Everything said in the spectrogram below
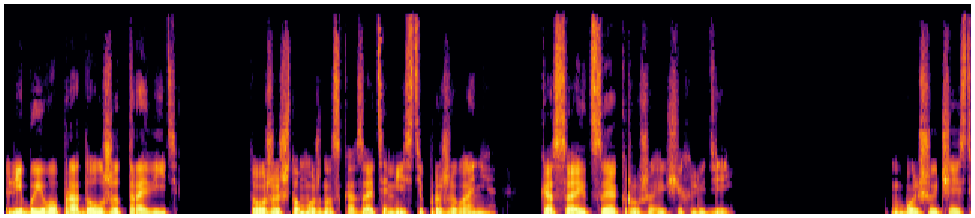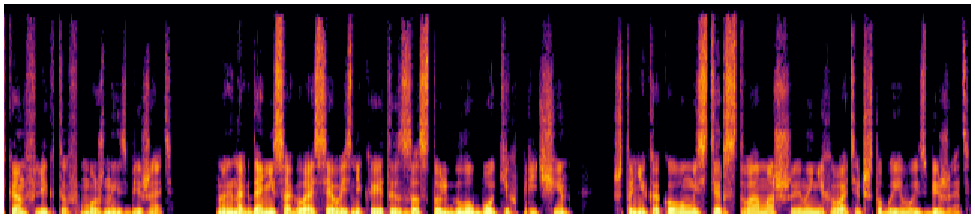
либо его продолжат травить. То же, что можно сказать о месте проживания, касается и окружающих людей. Большую часть конфликтов можно избежать но иногда несогласие возникает из-за столь глубоких причин, что никакого мастерства машины не хватит, чтобы его избежать.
